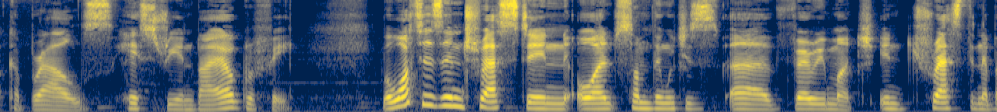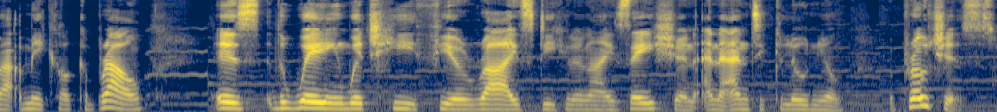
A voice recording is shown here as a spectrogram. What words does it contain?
Cabral's history and biography. But what is interesting, or something which is uh, very much interesting about Amilcar Cabral, is the way in which he theorized decolonization and anti colonial approaches.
